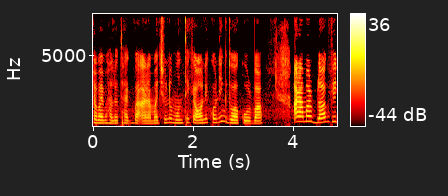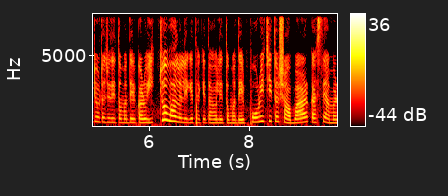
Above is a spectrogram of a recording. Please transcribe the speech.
সবাই ভালো থাকবা আর আমার জন্য মন থেকে অনেক অনেক দোয়া করবা। আর আমার ব্লগ ভিডিওটা যদি তোমাদের কারও একটুও ভালো লেগে থাকে তাহলে তোমাদের পরিচিত সবার কাছে আমার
